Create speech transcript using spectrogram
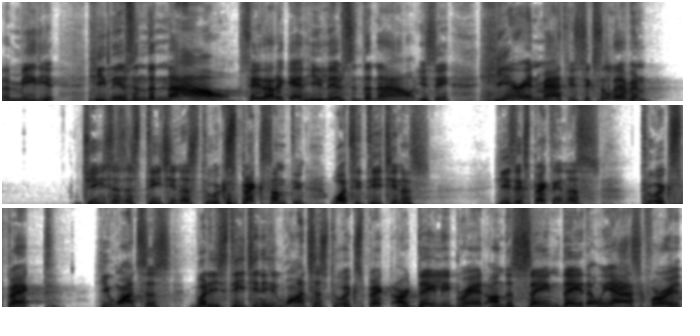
Immediate. He lives in the now. Say that again. He lives in the now. You see here in matthew 6 11 jesus is teaching us to expect something. What's he teaching us? He's expecting us to expect he wants us, what he's teaching, he wants us to expect our daily bread on the same day that we ask for it.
